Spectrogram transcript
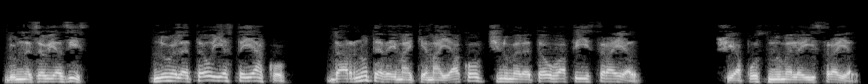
Dumnezeu i-a zis, numele tău este Iacov, dar nu te vei mai chema Iacov, ci numele tău va fi Israel. Și i-a pus numele Israel.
